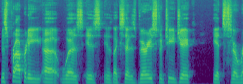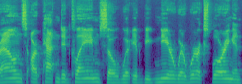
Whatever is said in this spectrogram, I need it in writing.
this property uh, was is, is like I said is very strategic it surrounds our patented claims, so it'd be near where we're exploring and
